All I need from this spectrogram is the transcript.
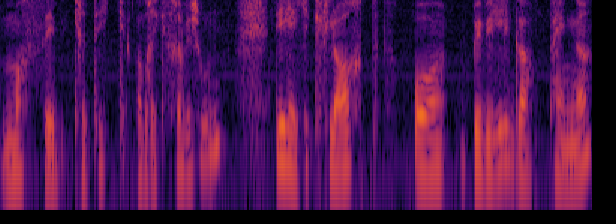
massiv kritikk av Riksrevisjonen. De har ikke klart å bevilge penger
